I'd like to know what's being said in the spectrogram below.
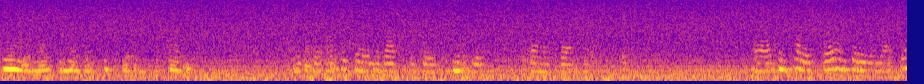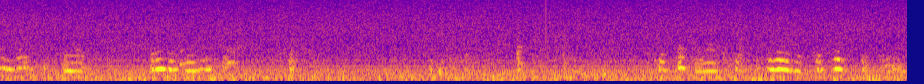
I feel you like to have a picture of the sun. And so I'll put that in the box in case you would almost back it. Uh, I can cut it square and put it in that thing too. Yeah. Mhm, mhm. Just this one, that's it. It really has to fit this one.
